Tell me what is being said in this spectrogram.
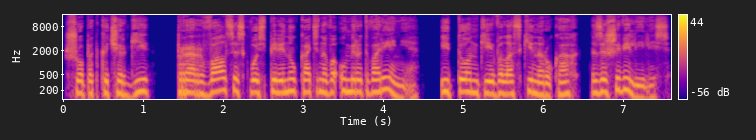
Шепот кочерги прорвался сквозь пелену Катиного умиротворения, и тонкие волоски на руках зашевелились.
